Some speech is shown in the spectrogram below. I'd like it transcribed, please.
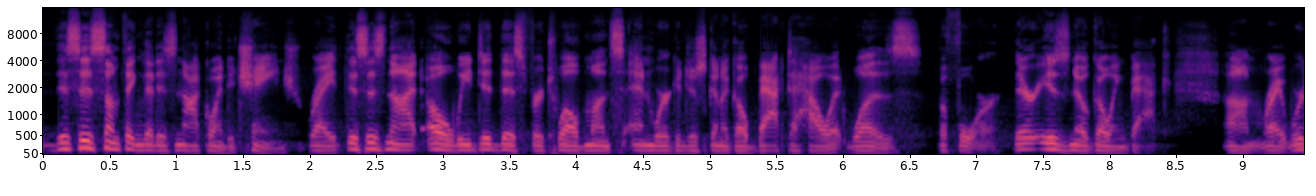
this is something that is not going to change, right? This is not, oh, we did this for 12 months and we're just going to go back to how it was before. There is no going back, um, right? We're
